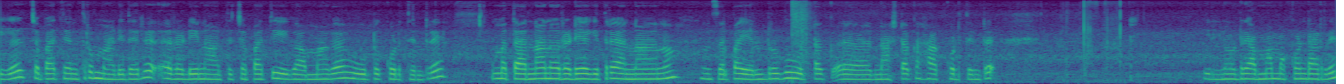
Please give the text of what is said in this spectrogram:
ಈಗ ಚಪಾತಿ ಅಂತೂ ರೀ ರೆಡಿನ ಆಯ್ತು ಚಪಾತಿ, ಈಗ ಅಮ್ಮಗೆ ಊಟಕ್ಕೆ ಕೊಡ್ತೀನಿ ರೀ ಮತ್ತು ಅನ್ನನೂ ರೆಡಿ ಆಗಿತ್ತು ರೀ ಅನ್ನನೂ ಒಂದು ಸ್ವಲ್ಪ ಎಲ್ರಿಗೂ ಊಟಕ್ಕೆ ನಾಷ್ಟಕ್ಕೆ ಹಾಕ್ಕೊಡ್ತೀನಿ ರೀ ಇಲ್ಲಿ ನೋಡ್ರಿ ಅಮ್ಮ ಮಕ್ಕೊಂಡಾರ್ರಿ.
